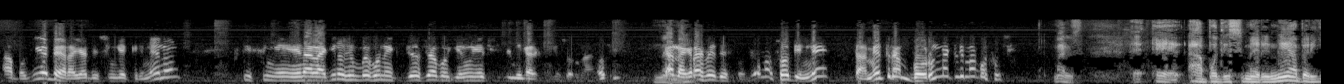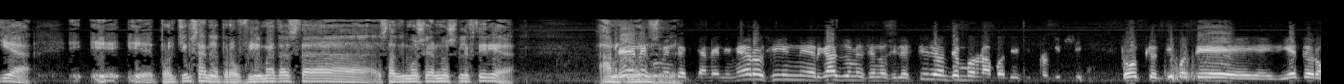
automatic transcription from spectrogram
από εκεί και πέρα για τη συγκεκριμένο, στην ανακοίνωση που έχουν εκδηλώσει από κοινού οι έξι συνδικαλιστικές οργανώσεις, ναι, ναι. καταγράφεται στο τέλος ότι ναι, τα μέτρα μπορούν να κλιμακωθούν. Μάλιστα. Ε, ε, από τη σημερινή απεργία ε, προκύψανε προβλήματα στα, στα δημόσια νοσηλευτήρια; Αν δεν έχουμε τέτοια ενημέρωση, εργάζομαι σε νοσηλευτήριο, δεν μπορώ να πω ότι έχει προκύψει το οποιοδήποτε ιδιαίτερο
